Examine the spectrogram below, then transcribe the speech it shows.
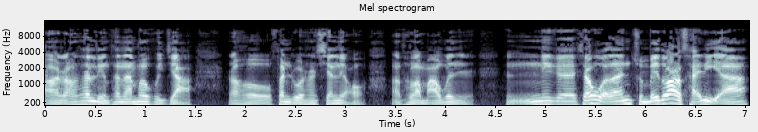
啊。然后她领她男朋友回家，然后饭桌上闲聊啊，她老妈问那个小伙子，你准备多少彩礼啊？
